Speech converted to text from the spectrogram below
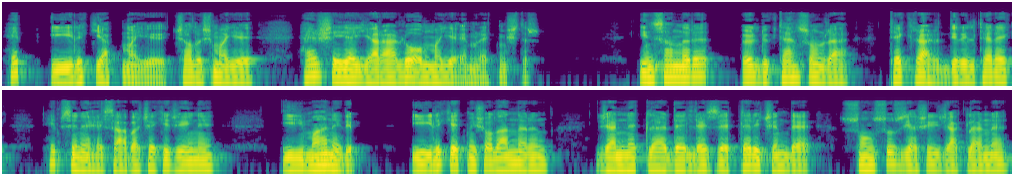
Hep iyilik yapmayı, çalışmayı, her şeye yararlı olmayı emretmiştir. İnsanları öldükten sonra tekrar dirilterek hepsini hesaba çekeceğini iman edip iyilik etmiş olanların cennetlerde lezzetler içinde sonsuz yaşayacaklarını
